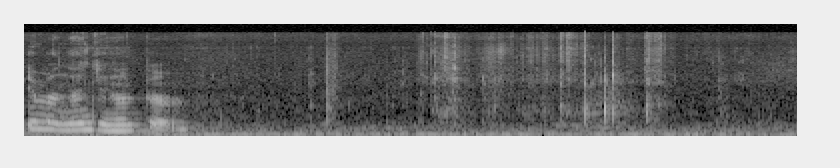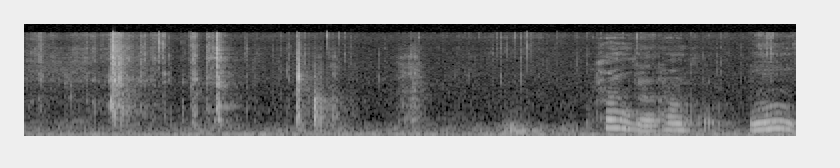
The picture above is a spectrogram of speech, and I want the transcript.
今何時何分？33分うん。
